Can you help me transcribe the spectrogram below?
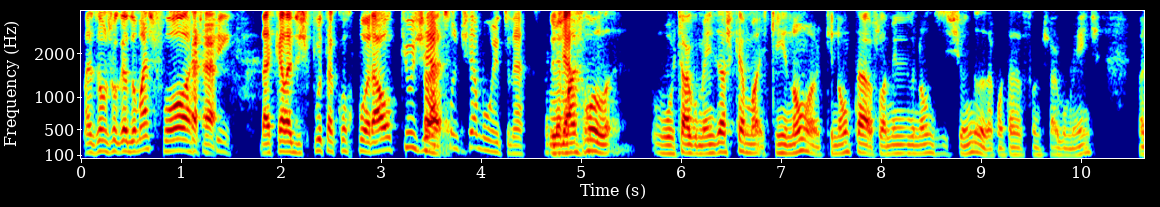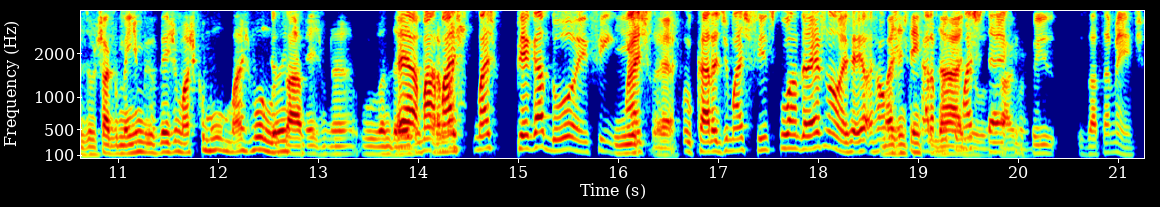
mas é um jogador mais forte, enfim, daquela disputa corporal que o é. Gerson é, tinha muito, né? O, é Gerson... o Thiago Mendes, acho que é mais, que não que não tá, o Flamengo não desistiu ainda da contratação do Thiago Mendes. Mas o Thiago Mendes eu vejo mais como mais volante Exato. mesmo, né? O André é, é mais, mais, mais pegador, enfim, Isso, mais, é. o cara de mais físico, o André não, é realmente um cara muito mais técnico, exatamente.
